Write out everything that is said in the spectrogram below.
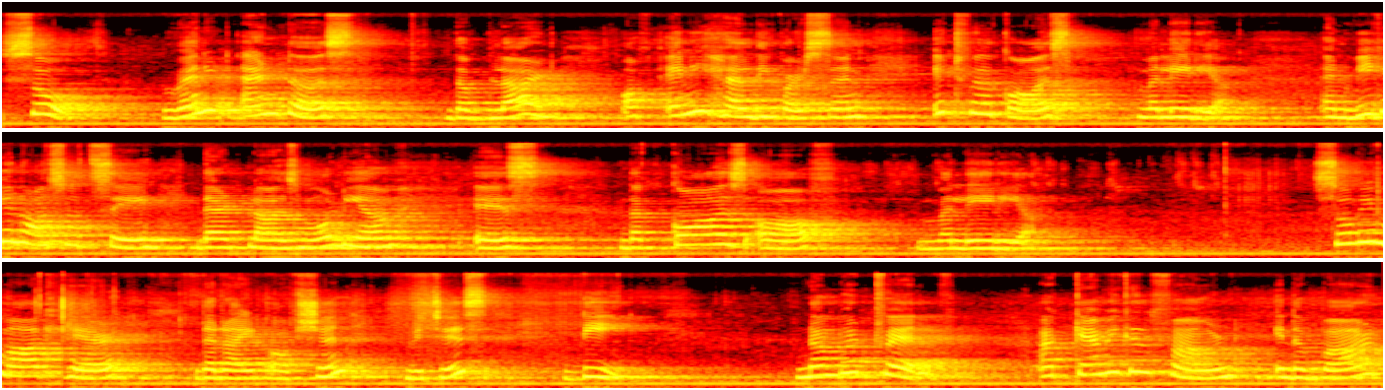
So when it enters the blood of any healthy person it will cause malaria and we can also say that plasmodium is the cause of malaria So we mark here the right option which is D. Number 12. A chemical found in the bark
